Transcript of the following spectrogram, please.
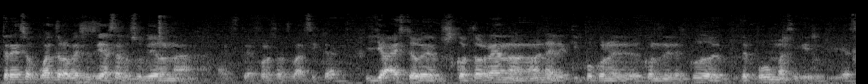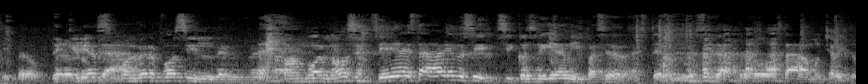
tres o cuatro veces ya se lo subieron a, este, fuerzas básicas. Y yo ahí estuve pues, cotorreando ¿no? en el equipo con el, con el escudo de, Pumas y, así, pero... Te querías volver fósil en el fanball, ¿no? Sí, estaba viendo si, si conseguía mi pase a, este, la universidad, pero estaba muy chavito.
